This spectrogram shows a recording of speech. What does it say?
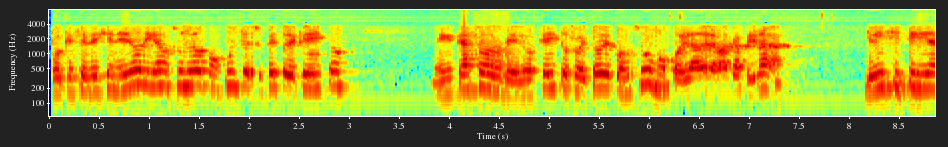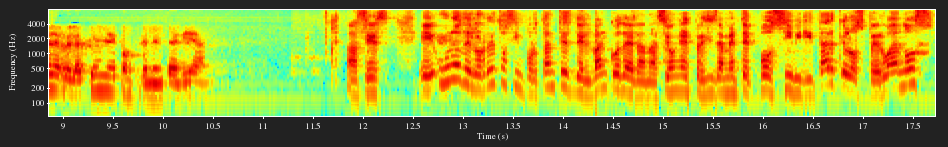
porque se les generó, digamos, un nuevo conjunto de sujetos de crédito, en el caso de los créditos, sobre todo de consumo, por el lado de la banca privada. Yo insistiría en la relación de complementariedad. Así es. Eh, uno de los retos importantes del Banco de la Nación es precisamente posibilitar que los peruanos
